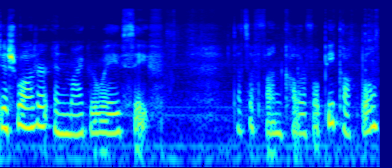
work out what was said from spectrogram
Dishwater and microwave safe. That's a fun, colorful peacock bowl.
